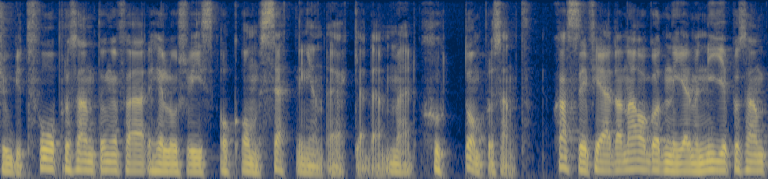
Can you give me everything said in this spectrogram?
22% ungefär helårsvis och omsättningen ökade med 17% Chassifjädrarna har gått ner med 9%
